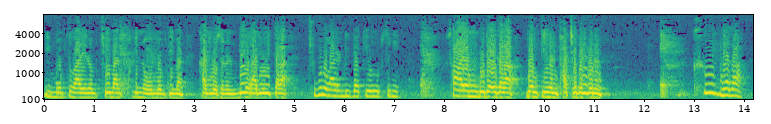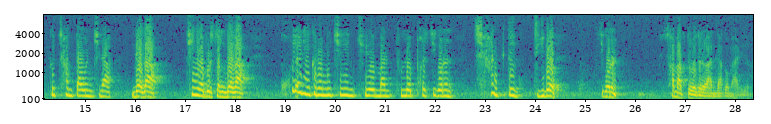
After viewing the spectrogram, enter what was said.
이 몸뚱아리는 죄만 크긴 놓은 몸뚱이만 가지고서는 미어가지고 있다가 죽으러 가는 일밖에 없으니 사형 무대에다가 몸띠는 받쳐버리고는 그 내가 그 참다운 지나 내가 진여불성 내가 고연히 그런 미친 죄만 둘러 퍼지고는 잔뜩 뒤집어 찌고는 사막도로 들어간다고 말이요.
